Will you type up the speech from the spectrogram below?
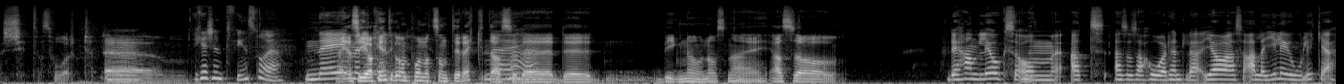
Shit vad svårt. Ehm, Det kanske inte finns några. Nej, nej, men alltså jag kan inte komma på något sånt direkt Nej. alltså. Det, det, big no-nos, nej. Alltså... För det handlar ju också om att, alltså så hårdhänt, ja alltså alla gillar ju olika.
